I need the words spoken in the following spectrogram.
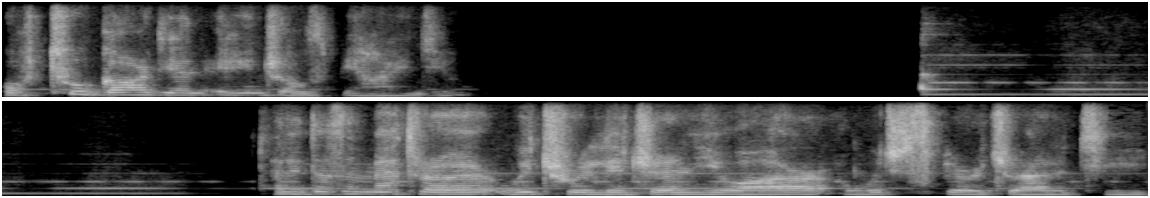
of two guardian angels behind you. And it doesn't matter which religion you are or which spirituality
